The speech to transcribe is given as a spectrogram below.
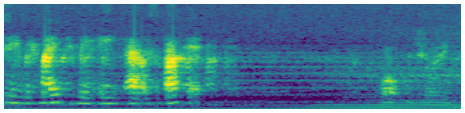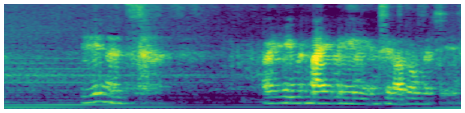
He would make me eat out of the bucket. What would you eat? Innards. And he would make me eat until I vomited.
